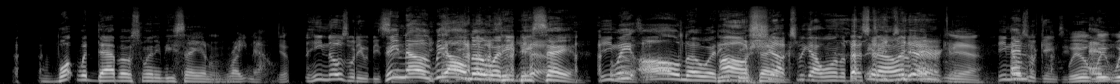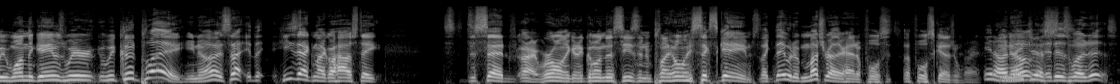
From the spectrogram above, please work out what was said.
what would Dabo Swinney be saying mm-hmm. right now? Yep. He knows what he would be saying. He knows. We all know what he'd be saying. He we it. all know what he'd Oh be saying. Oh, shucks, we got one of the best You teams know, in and- America. Yeah. He knows And- what games he We, we, we won the games we we could play. You know, it's not. He's acting like Ohio State s- just said, "All right, we're only going to go in this season and play only six games." Like they would have much rather had a full s- a full schedule. You know, and they just- it is what it is.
